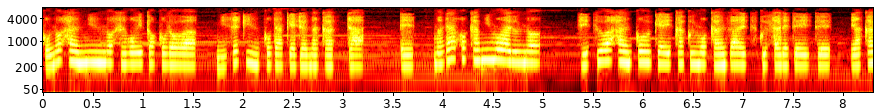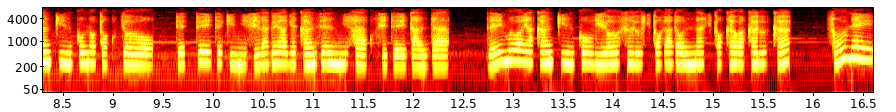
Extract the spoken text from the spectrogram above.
この犯人のすごいところは、偽金庫だけじゃなかった。え、まだ他にもあるの？実は犯行計画も考え尽くされていて、夜間金庫の特徴を、徹底的に調べ上げ完全に把握していたんだ。霊夢は夜間金庫を利用する人がどんな人かわかるか？そうねえ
